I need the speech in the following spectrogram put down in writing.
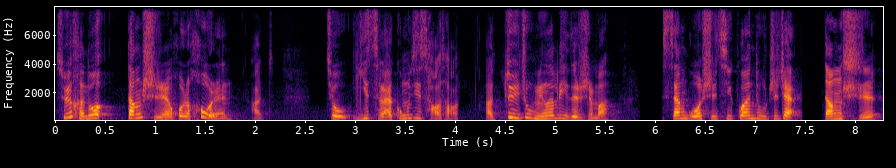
所以很多当事人或者后人啊，就以此来攻击曹操啊。最著名的例子是什么？三国时期官渡之战，当时。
